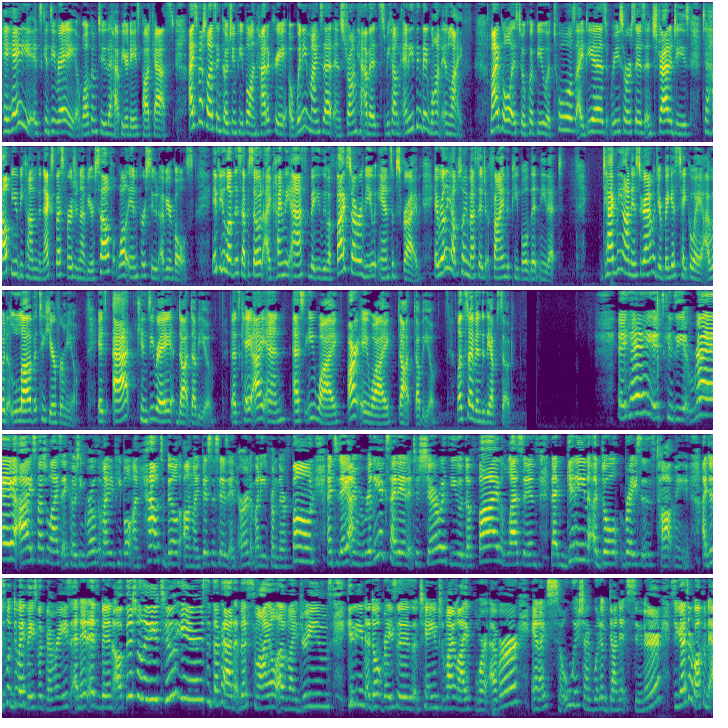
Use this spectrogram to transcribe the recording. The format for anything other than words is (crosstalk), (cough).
Hey, hey, it's Kinsey Ray. Welcome to the Happier Days podcast. I specialize in coaching people on how to create a winning mindset and strong habits to become anything they want in life. My goal is to equip you with tools, ideas, resources, and strategies to help you become the next best version of yourself while in pursuit of your goals. If you love this episode, I kindly ask that you leave a five star review and subscribe. It really helps my message find the people that need it. Tag me on Instagram with your biggest takeaway. I would love to hear from you. It's at kinseyray.w. That's K I N S E Y R A Y dot W. Let's dive into the episode. Hey, hey, it's Kinsey Ray. I specialize in coaching growth minded people on how to build online businesses and earn money from their phone. And today I'm really excited to share with you the five lessons that getting adult braces taught me. I just looked at my Facebook memories and it has been officially two years since I've had the smile of my dreams. Getting adult braces changed my life forever. And I so wish I would have done it sooner. So you guys are welcome to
